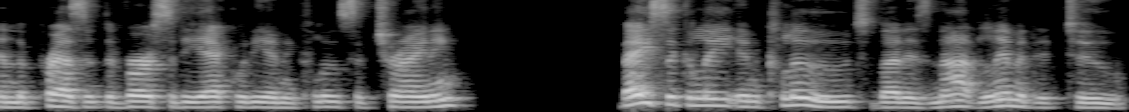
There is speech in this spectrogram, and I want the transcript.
in the present diversity, equity, and inclusive training basically includes, but is not limited to,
